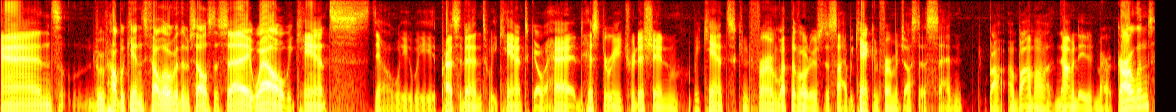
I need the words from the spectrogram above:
And Republicans fell over themselves to say, well, we can't, you know, we, we precedent, we can't go ahead, history, tradition, we can't confirm, let the voters decide. We can't confirm a justice. And Obama nominated Merrick Garland.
